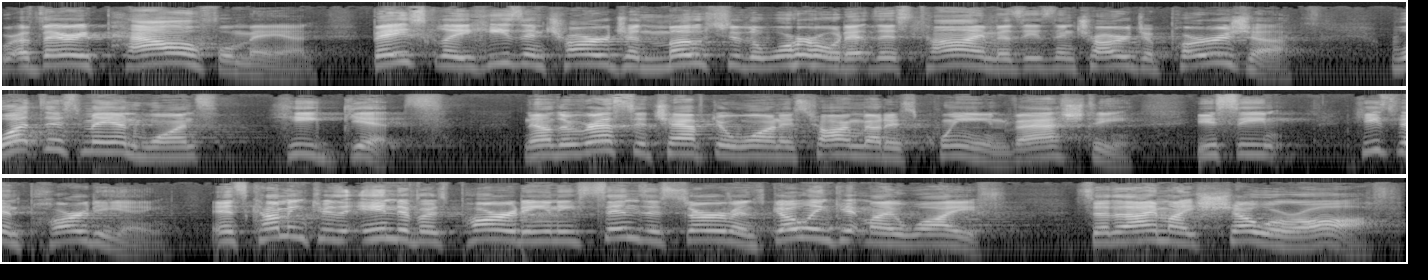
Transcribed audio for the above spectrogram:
a very powerful man. Basically, he's in charge of most of the world at this time as he's in charge of Persia. What this man wants, he gets. Now, the rest of chapter 1 is talking about his queen, Vashti. You see, he's been partying. And it's coming to the end of his party, and he sends his servants, Go and get my wife, so that I might show her off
